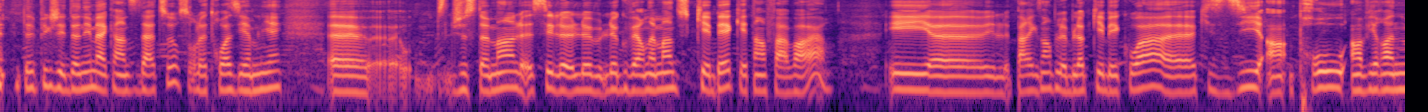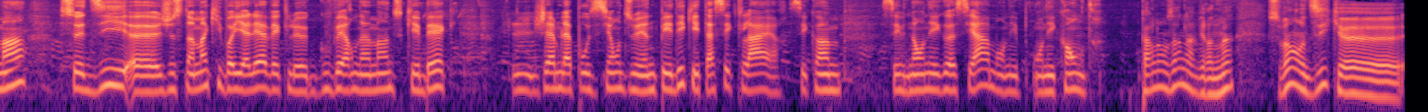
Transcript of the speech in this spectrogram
depuis que j'ai donné ma candidature sur le troisième lien. Euh, justement, c'est le, gouvernement du Québec est en faveur. Et euh, par exemple, le Bloc québécois euh, qui se dit en pro-environnement se dit justement qu'il va y aller avec le gouvernement du Québec. J'aime la position du NPD qui est assez claire. C'est comme, c'est non négociable, on est, on est contre parlons-en de l'environnement. Souvent, on dit que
